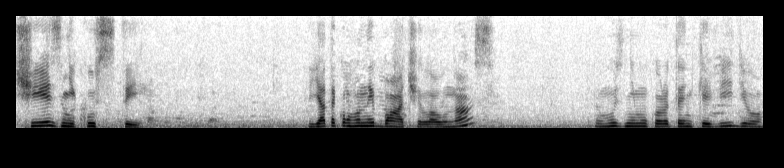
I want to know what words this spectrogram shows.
Чезні кусти. Я такого не бачила у нас, тому зніму коротеньке відео.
